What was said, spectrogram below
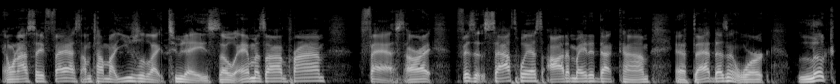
And when I say fast, I'm talking about usually like two days. So Amazon Prime, fast. All right. Visit southwestautomated.com. And if that doesn't work, look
